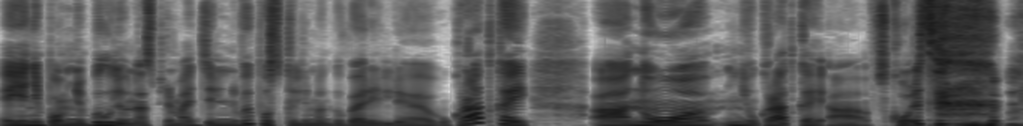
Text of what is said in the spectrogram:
Я не помню, был ли у нас прям отдельный выпуск, или мы говорили украдкой, а, но не украдкой, а вскользь.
